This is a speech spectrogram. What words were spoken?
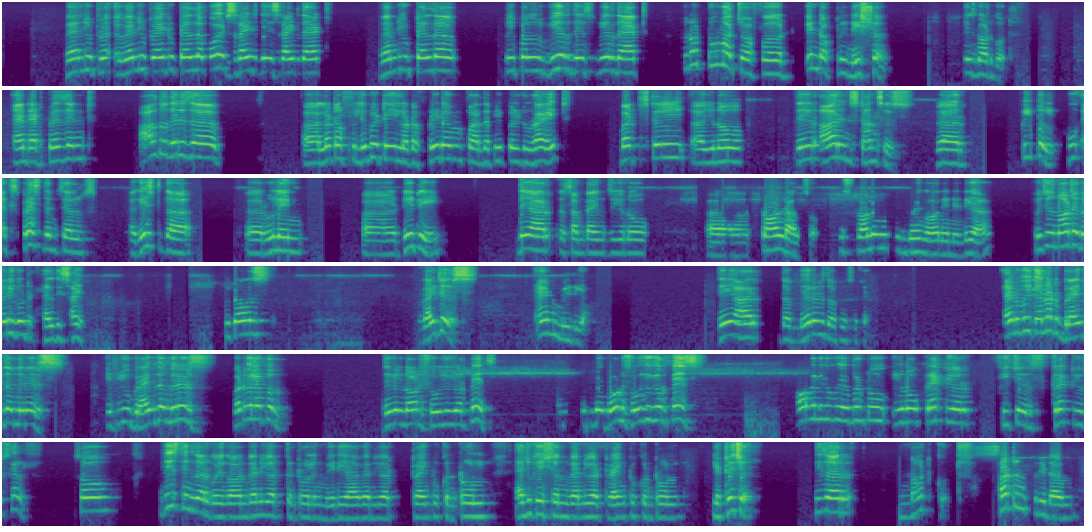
when you try, when you try to tell the poets write this, write that, when you tell the people wear this, wear that. You know, too much of uh, indoctrination is not good. And at present, although there is a, a lot of liberty, lot of freedom for the people to write, but still, uh, you know, there are instances where people who express themselves against the uh, ruling uh, deity they are sometimes, you know, uh, trolled also. This trolling is going on in India, which is not a very good, healthy sign. Because writers and media, they are the mirrors of a society. And we cannot bribe the mirrors. If you bribe the mirrors, what will happen? They will not show you your face if they don't show you your face, how will you be able to, you know, correct your features, correct yourself? So these things are going on when you are controlling media, when you are trying to control education, when you are trying to control literature. These are not good. Certain freedom,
